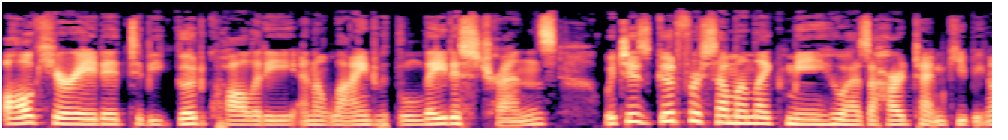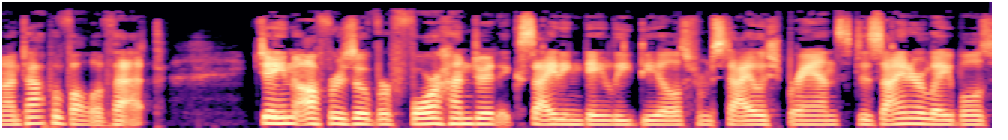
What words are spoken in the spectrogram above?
all curated to be good quality and aligned with the latest trends, which is good for someone like me who has a hard time keeping on top of all of that. Jane offers over 400 exciting daily deals from stylish brands, designer labels,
